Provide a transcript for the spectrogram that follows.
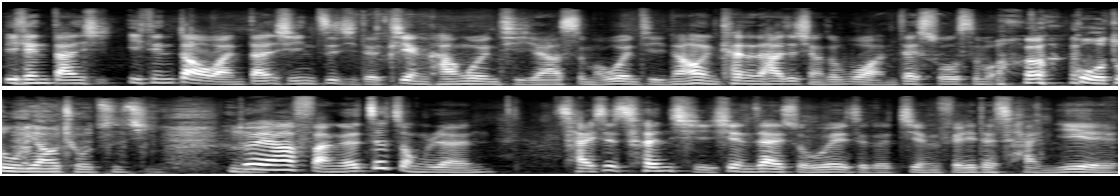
一天担心一天到晚担心自己的健康问题啊，什么问题？然后你看着他就想着，哇，你在说什么？过度要求自己？对啊，反而这种人才是撑起现在所谓这个减肥的产业、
